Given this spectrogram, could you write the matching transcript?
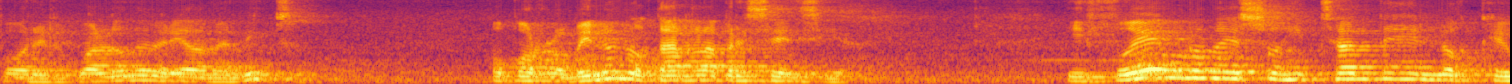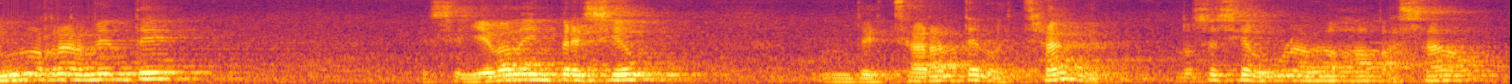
por el cual lo debería de haber visto. O por lo menos notar la presencia. Y fue uno de esos instantes en los que uno realmente se lleva la impresión de estar ante lo extraño. No sé si alguna vez os ha pasado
